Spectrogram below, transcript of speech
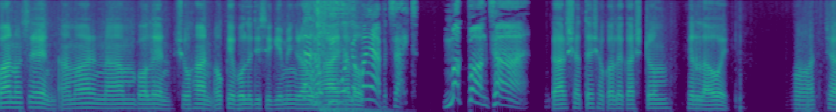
সোহান হোসেন আমার নাম বলেন সোহান। ওকে বলে দিছি গেমিং রাহুল হাই হ্যালো. কার সাথে সকালে কাস্টম খেললা ওই? ও আচ্ছা।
